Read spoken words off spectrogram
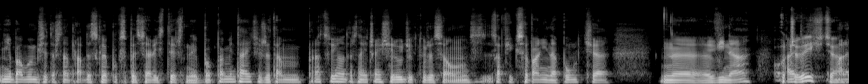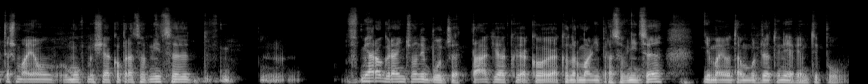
nie bałbym się też naprawdę sklepów specjalistycznych, bo pamiętajcie, że tam pracują też najczęściej ludzie, którzy są zafiksowani na punkcie e, wina. Oczywiście. Ale też, ale też mają, umówmy się, jako pracownicy w, w miarę ograniczony budżet, tak? Jak, jako, jako normalni pracownicy. Nie mają tam budżetu, nie wiem, typu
